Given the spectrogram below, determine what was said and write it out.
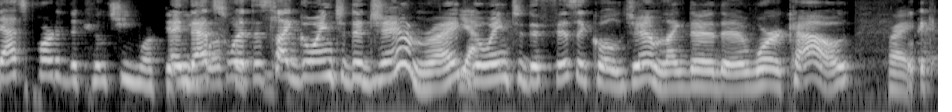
that's part of the coaching work. That and that's what it's like going to the gym, right? Yeah. Going to the physical gym, like the, the workout. Right. Like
